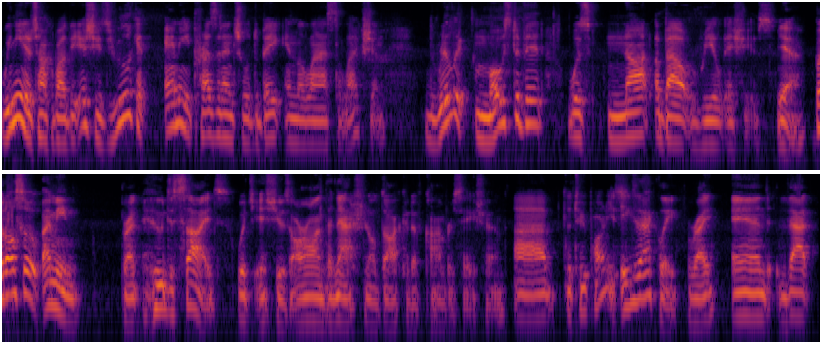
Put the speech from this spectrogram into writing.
we need to talk about the issues. If you look at any presidential debate in the last election, really most of it was not about real issues. Yeah, but also, I mean, Brent, who decides which issues are on the national docket of conversation? Uh, the two parties. Exactly, right? And that,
